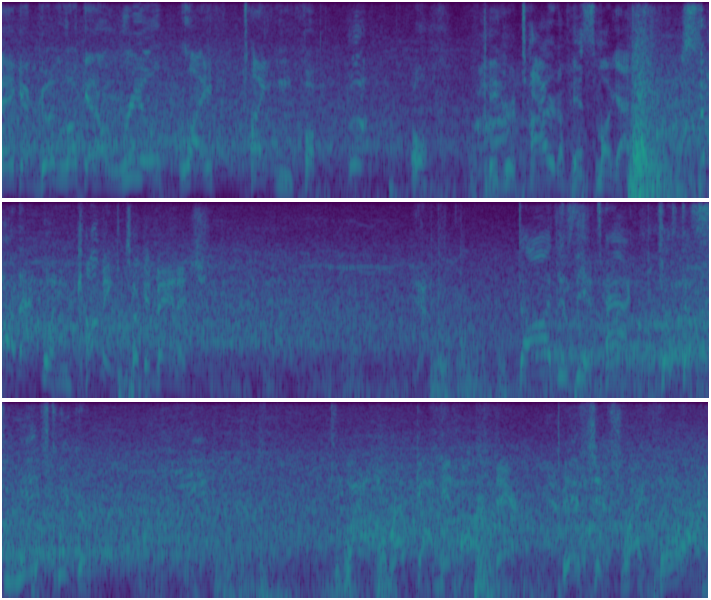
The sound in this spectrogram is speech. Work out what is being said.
Take a good look at a real-life Titan. Fo Oh, he grew tired of his smug attitude. Saw that one coming, took advantage. Dodges the attack just a smidge quicker. Wow, the ref got hit hard there. Vicious right forearm.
